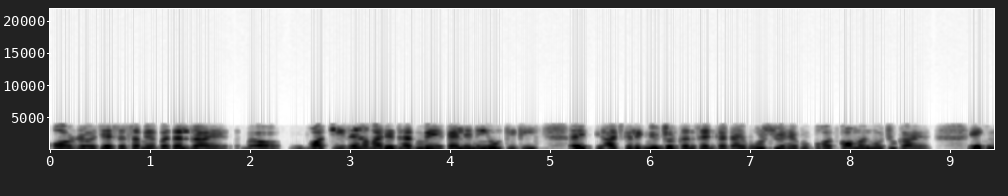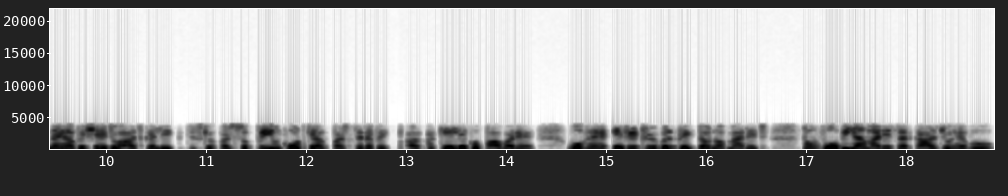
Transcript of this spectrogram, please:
और जैसे समय बदल रहा है बहुत चीज़ें हमारे धर्म में पहले नहीं होती थी। आजकल एक म्यूचुअल कंसेंट का डाइवोर्स जो है वो बहुत कॉमन हो चुका है। एक नया विषय जो आजकल एक, जिसके ऊपर सुप्रीम कोर्ट के ऊपर सिर्फ़ एक अकेले को पावर है, वो है इरिट्रीवेबल ब्रेकडाउन ऑफ़ मैरिज तो वो भी हमारी सरकार जो है वो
